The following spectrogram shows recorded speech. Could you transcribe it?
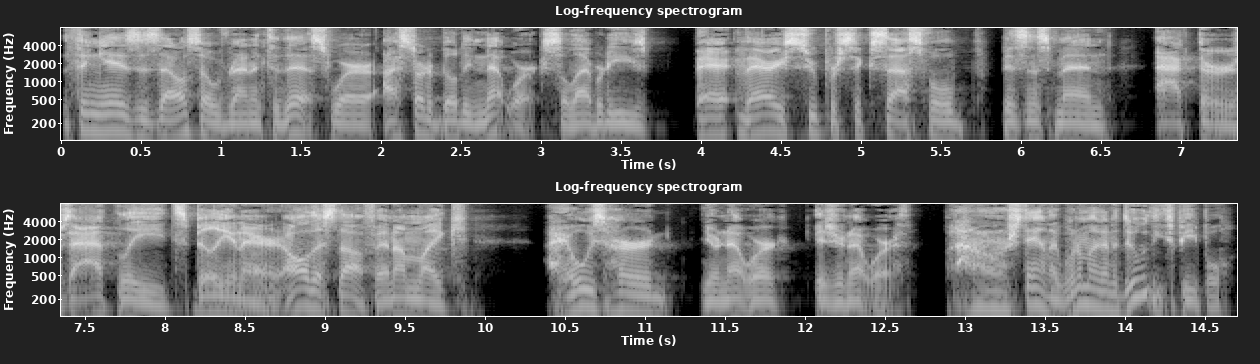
the thing is, is that also ran into this where I started building networks, celebrities, very super successful businessmen, actors, athletes, billionaires, all this stuff. And I'm like, I always heard your network is your net worth, but I don't understand. Like, what am I going to do with these people?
